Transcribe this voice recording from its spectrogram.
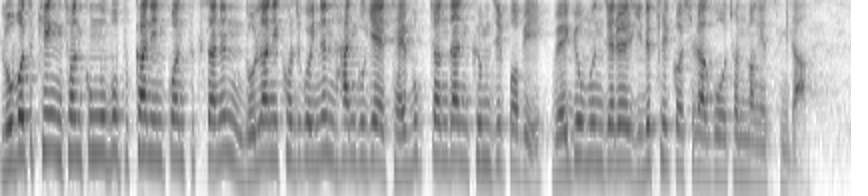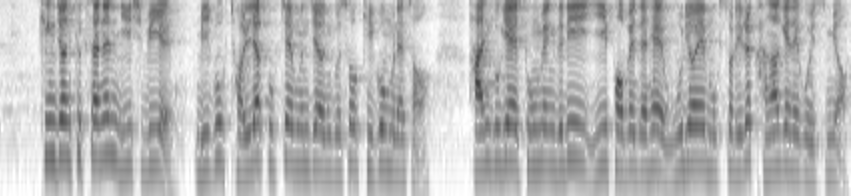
로버트 킹 전 국무부 북한 인권 특사는 논란이 커지고 있는 한국의 대북 전단 금지법이 외교 문제를 일으킬 것이라고 전망했습니다. 킹전 특사는 22일 미국 전략국제문제연구소 기고문에서 한국의 동맹들이 이 법에 대해 우려의 목소리를 강하게 내고 있으며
